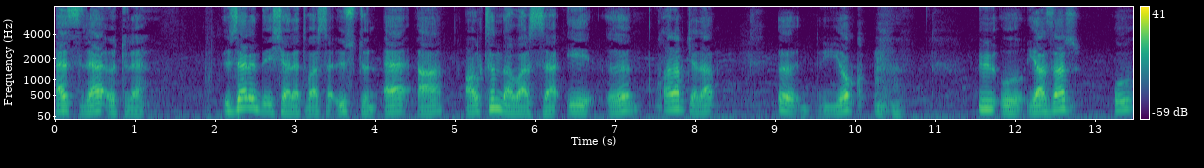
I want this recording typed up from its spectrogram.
esre, ötre. Üzerinde işaret varsa üstün, e, a. Altında varsa i, i. Arapçada i yok. ü, u yazar. U,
